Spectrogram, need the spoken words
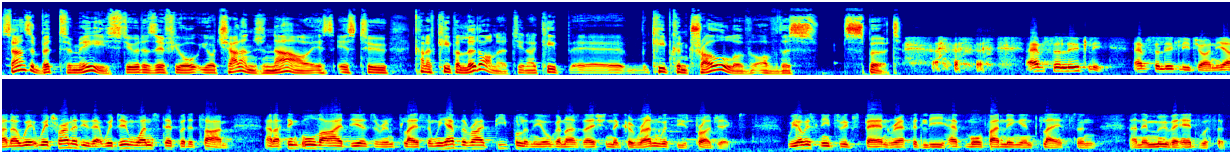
Sounds a bit to me, Stuart, as if your your challenge now is is to kind of keep a lid on it. You know, keep uh, keep control of of this spurt. absolutely, absolutely, John. Yeah, no, we're we're trying to do that. We're doing one step at a time, and I think all the ideas are in place, and we have the right people in the organisation that can run with these projects. We always need to expand rapidly, have more funding in place, and and then move ahead with it.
